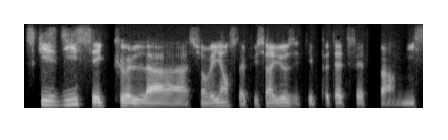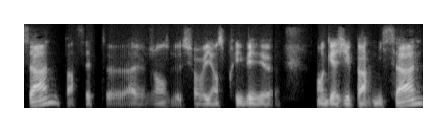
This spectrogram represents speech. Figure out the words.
Ce qui se dit, c'est que la surveillance la plus sérieuse était peut-être faite par Nissan, par cette euh, agence de surveillance privée euh, engagée par Nissan,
